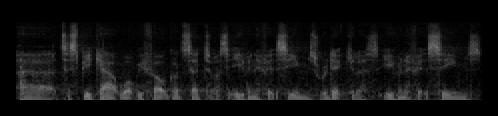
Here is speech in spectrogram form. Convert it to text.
uh, to speak out what we felt God said to us, even if it seems ridiculous, even if it seems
